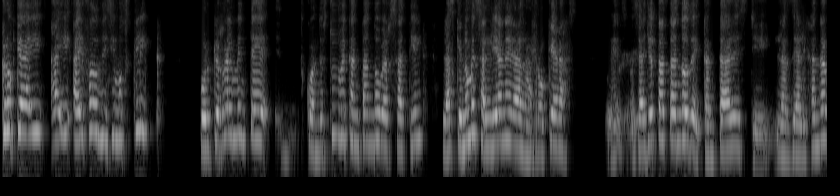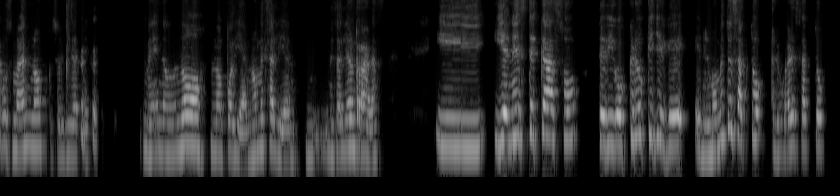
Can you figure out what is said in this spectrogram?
creo que ahí, ahí, ahí fue donde hicimos clic, porque realmente cuando estuve cantando versátil, las que no me salían eran las rockeras. O sea, yo tratando de cantar este, las de Alejandra Guzmán, no, pues olvídate. Me- no, no, no podía, no me salían, me salían raras. Y, y en este caso, te digo, creo que llegué en el momento exacto, al lugar exacto,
